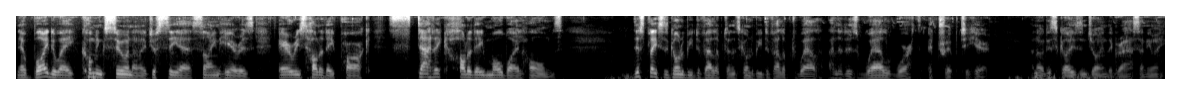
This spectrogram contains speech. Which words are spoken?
Now, by the way, coming soon, and I just see a sign here is Eyeries Holiday Park, static holiday mobile homes. This place is going to be developed and it's going to be developed well, and it is well worth a trip to here. I know this guy's enjoying the grass anyway.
